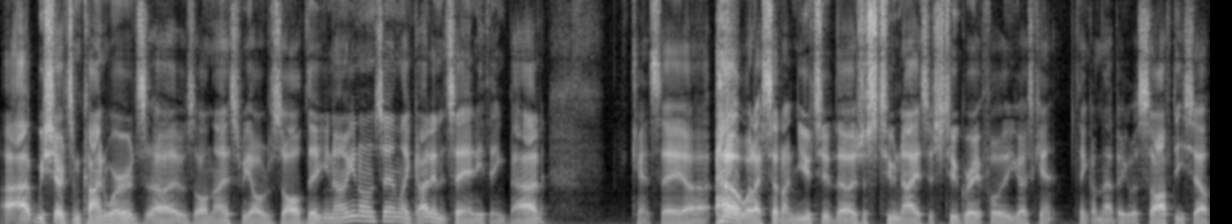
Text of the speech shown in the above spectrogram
Uh, we shared some kind words. Uh, it was all nice. We all resolved it. You know, you know what I'm saying. Like I didn't say anything bad. Can't say uh, what I said on YouTube though. It's just too nice. It's too grateful. You guys can't think I'm that big of a softy. So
